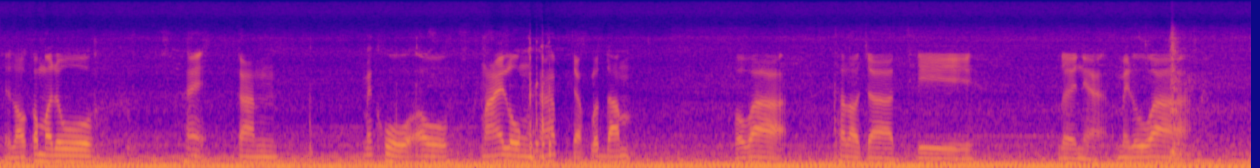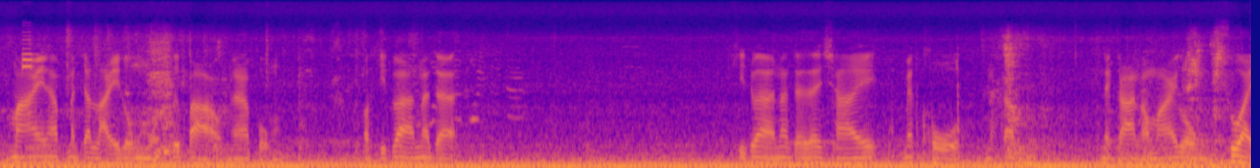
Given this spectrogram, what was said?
เดี๋ยวเราก็มาดูให้การแมคโครเอาไม้ลงนะครับ จากรถดำเพราะว่าถ้าเราจะเทเลยเนี่ย ไม่รู้ว่าไม้นะครับ มันจะไหลลงหมดหรือเปล่านะครับผม ก็คิดว่าน่าจะ คิดว่าน่าจะได้ใช้แมคโครนะครับ ในการเอาไม้ลงช่วย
